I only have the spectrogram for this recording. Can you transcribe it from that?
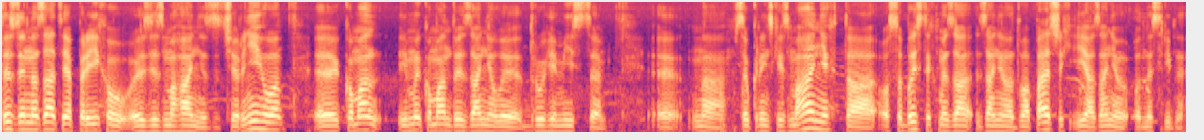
Тиждень назад я приїхав е, зі змагань з Чернігова, е, і ми командою зайняли друге місце е, на всеукраїнських змаганнях та особистих ми зайняли два перших, і я зайняв одне срібне.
